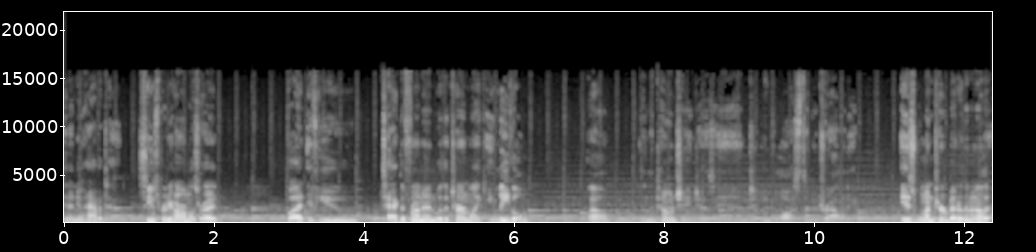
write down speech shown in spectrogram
in a new habitat. Seems pretty harmless, right? But if you tag the front end with a term like illegal, well, then the tone changes and you've lost the neutrality. Is one term better than another?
